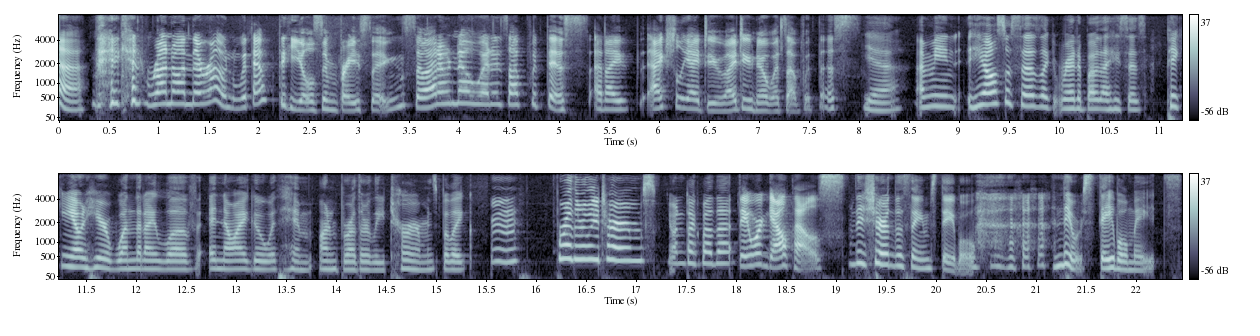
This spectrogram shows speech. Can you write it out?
yeah. they can run on their own without the heels embracing, so I don't know what is up with this. And I actually, I do. I do know what's up with this. Yeah. I mean, he also says, like, right above that, he says, picking out here one that I love, and now I go with him on brotherly terms. But, like, mm, brotherly terms. You want to talk about that? They were gal pals. They shared the same stable, and they were stable mates.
